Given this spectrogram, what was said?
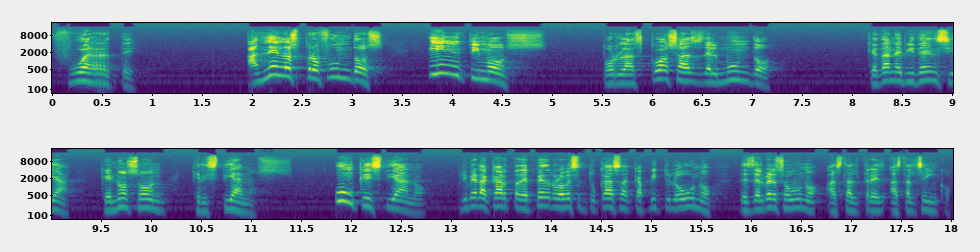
fuerte, anhelos profundos, íntimos por las cosas del mundo que dan evidencia que no son cristianos. Un cristiano, primera carta de Pedro, lo ves en tu casa, capítulo 1, desde el verso 1 hasta el 3, hasta el 5.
